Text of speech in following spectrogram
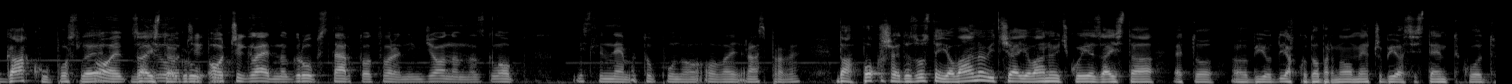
Gaku posle To je zaista oči, grupu. očigledno grup start otvorenim Johnom na zglob. Mislim, nema tu puno ovaj rasprave. Da, pokušao je da zaustavi Jovanovića, Jovanović koji je zaista eto, e, bio jako dobar na ovom meču, bio asistent kod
